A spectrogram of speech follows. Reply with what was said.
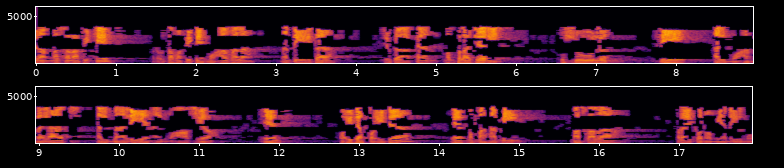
dalam masalah fikih terutama fikih muamalah nanti kita juga akan mempelajari usulun fi al-muamalat al-maliyah al-mu'asirah. Ya. Kaidah-kaidah ya memahami masalah perekonomian ilmu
